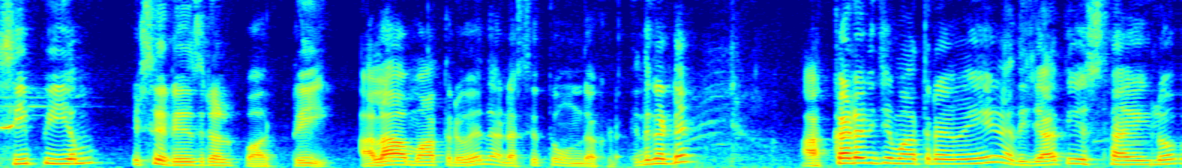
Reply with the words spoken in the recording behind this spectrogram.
CPM it's a regional party అలా మాత్రమే దాని అస్తిత్వం ఉంది అక్కడ. ఎందుకంటే అక్కడ నుంచి మాత్రమే అది జాతీయ స్థాయిలో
